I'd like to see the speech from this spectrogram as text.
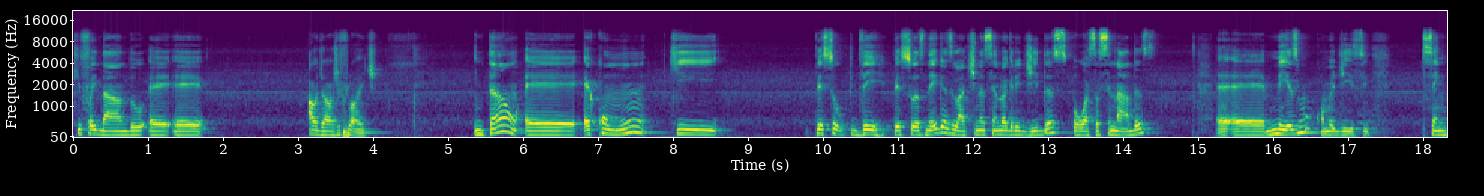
que foi dado é, é, ao George Floyd. Então, é, é comum que pessoa, ver pessoas negras e latinas sendo agredidas ou assassinadas, é, é, mesmo, como eu disse, sem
